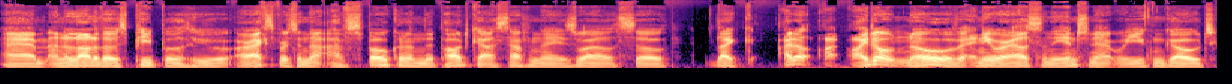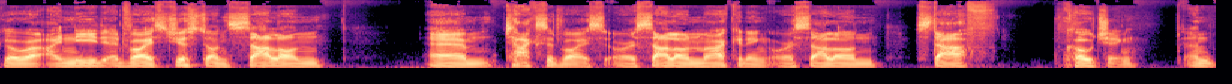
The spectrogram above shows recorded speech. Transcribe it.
Um, and a lot of those people who are experts in that have spoken on the podcast, haven't they, as well? So like I don't I don't know of anywhere else on the internet where you can go to go I need advice just on salon um, tax advice or salon marketing or salon staff coaching. And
